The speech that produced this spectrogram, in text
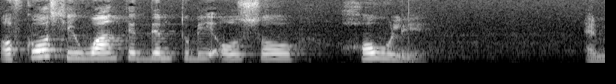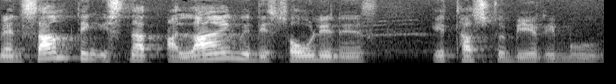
Of course, He wanted them to be also holy. And when something is not aligned with His holiness, it has to be removed.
